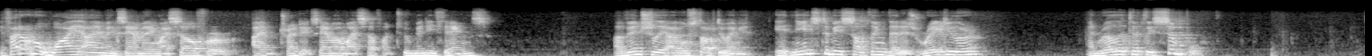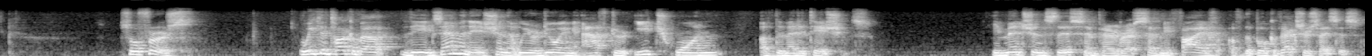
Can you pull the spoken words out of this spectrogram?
if I don't know why I'm examining myself or I'm trying to examine myself on too many things, eventually I will stop doing it. It needs to be something that is regular and relatively simple. So, first, we can talk about the examination that we are doing after each one of the meditations. He mentions this in paragraph 75 of the Book of Exercises.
